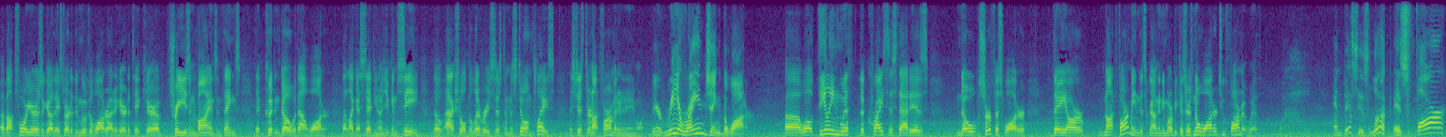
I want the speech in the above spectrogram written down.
about four years ago, they started to move the water out of here to take care of trees and vines and things that couldn't go without water. But like I said, you know, you can see the actual delivery system is still in place. It's just they're not farming it anymore. They're rearranging the water. Uh, well, dealing with the crisis that is no surface water, they are not farming this ground anymore because there's no water to farm it with. And this is, look, as far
